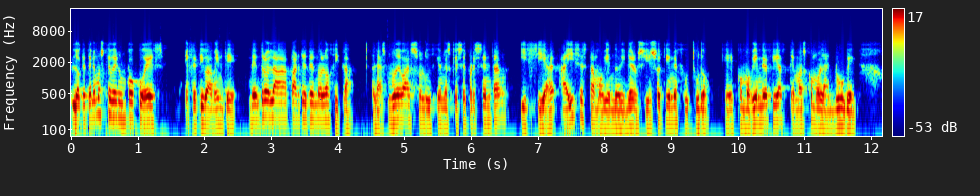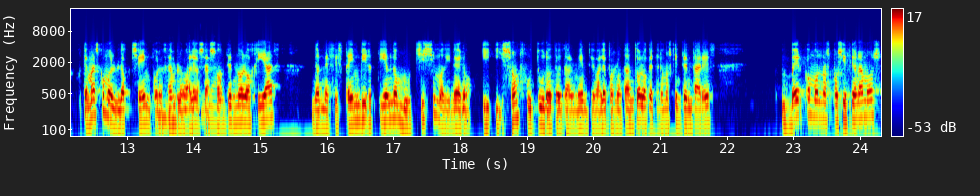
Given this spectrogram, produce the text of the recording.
lo que tenemos que ver un poco es, efectivamente, dentro de la parte tecnológica, las nuevas soluciones que se presentan y si ahí se está moviendo dinero, si eso tiene futuro. Eh, como bien decías, temas como la nube, temas como el blockchain, por ejemplo, ¿vale? O sea, son tecnologías donde se está invirtiendo muchísimo dinero y, son futuro totalmente, ¿vale? Por lo tanto, lo que tenemos que intentar es ver cómo nos posicionamos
